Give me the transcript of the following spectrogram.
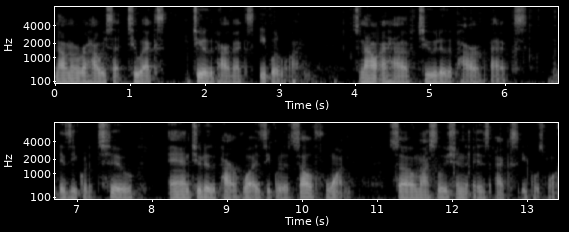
Now remember how we set 2x, 2 to the power of x equal to y. So now I have 2 to the power of x is equal to 2, and 2 to the power of what is equal to itself? 1. So my solution is x equals 1.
